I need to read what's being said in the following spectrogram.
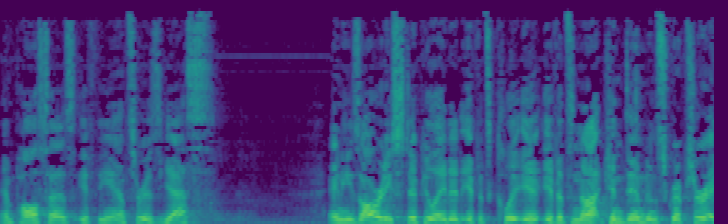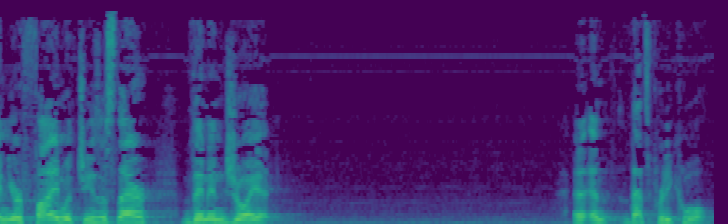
And Paul says if the answer is yes, and he's already stipulated if it's, clear, if it's not condemned in Scripture and you're fine with Jesus there, then enjoy it. And, and that's pretty cool.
